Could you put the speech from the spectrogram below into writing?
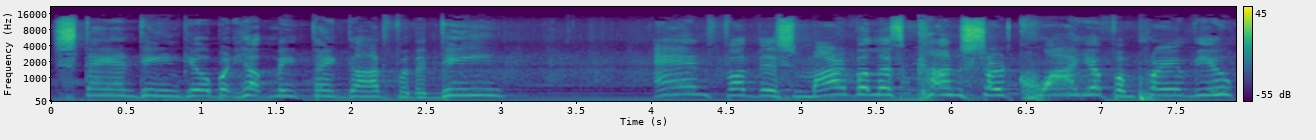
Stand, Dean Gilbert. Help me thank God for the Dean and for this marvelous concert choir from Prairie View.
